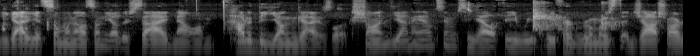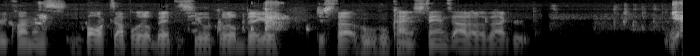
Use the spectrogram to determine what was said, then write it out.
you got to get someone else on the other side. Now, um, how did the young guys look? Shaun Dion Hamilton was he healthy? We we've heard rumors that Josh Harvey Clemons bulked up a little bit. Does he look a little bigger? Just uh, who who kind of stands out out of that group? Yeah,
